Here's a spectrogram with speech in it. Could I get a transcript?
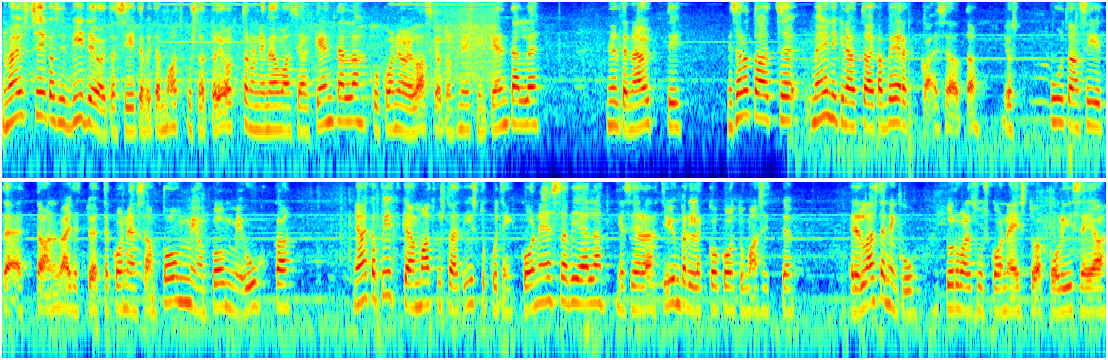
No mä just siikasin videoita siitä, mitä matkustajat oli ottanut nimenomaan siellä kentällä, kun kone oli laskeutunut Minskin kentälle. Miltä näytti. Niin sanotaan, että se meininki näyttää aika verkkaiselta. Jos puhutaan siitä, että on väitetty, että koneessa on pommi, on pommiuhka, niin aika pitkään matkustajat istuivat kuitenkin koneessa vielä ja siellä lähti ympärille kokoontumaan sitten erilaista niin kuin turvallisuuskoneistoa, poliiseja,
